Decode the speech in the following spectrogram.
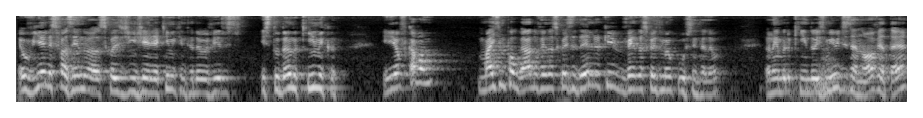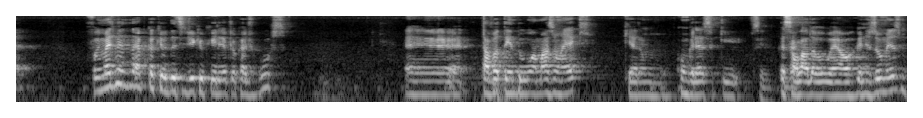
eu via eles fazendo as coisas de engenharia química, entendeu? Eu via eles estudando química. E eu ficava mais empolgado vendo as coisas dele do que vendo as coisas do meu curso, entendeu? Eu lembro que em 2019 até, foi mais ou menos na época que eu decidi que eu queria trocar de curso. É, tava tendo o Amazon Hack, que era um congresso que Sim. o pessoal lá da UEA organizou mesmo.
